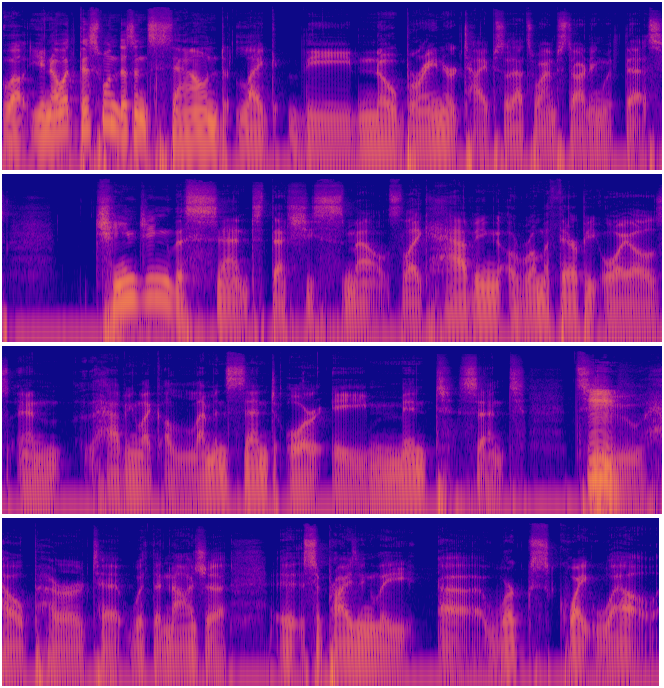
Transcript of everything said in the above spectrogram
Well, you know what? This one doesn't sound like the no brainer type, so that's why I'm starting with this changing the scent that she smells, like having aromatherapy oils and having like a lemon scent or a mint scent to mm. help her to with the nausea uh, surprisingly uh, works quite well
